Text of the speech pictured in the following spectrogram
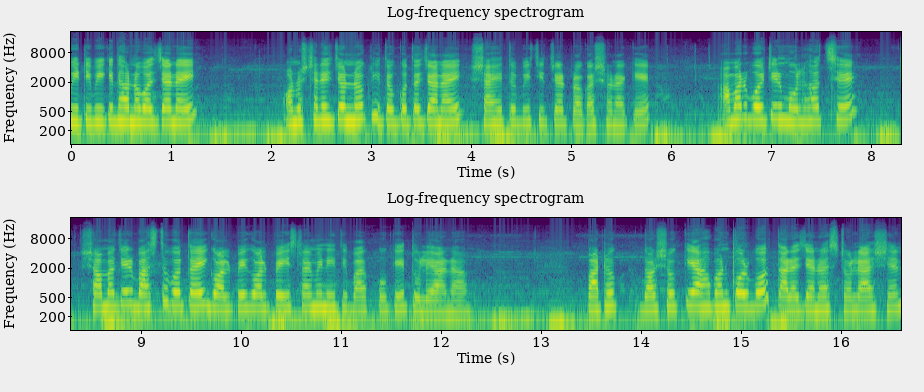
বিটিভিকে ধন্যবাদ জানাই। অনুষ্ঠানের জন্য কৃতজ্ঞতা জানাই সাহিত্য বিচিত্রার প্রকাশনাকে। আমার বইটির মূল হচ্ছে, সমাজের বাস্তবতায় গল্পে গল্পে ইসলামী নীতিবাক্যকে তুলে আনা। পাঠক, দর্শককে আহ্বান করব, তারা যেন স্টলে আসেন।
